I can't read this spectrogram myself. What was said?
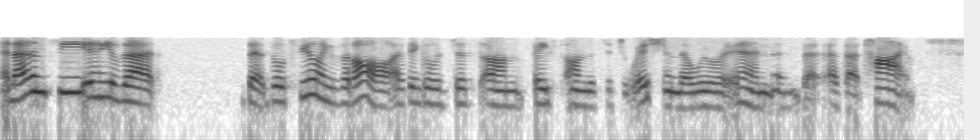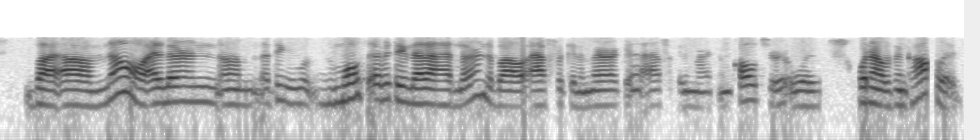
and I didn't see any of that that those feelings at all. I think it was just um based on the situation that we were in and that, at that time. But um no, I learned um I think most everything that I had learned about African American African American culture was when I was in college.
